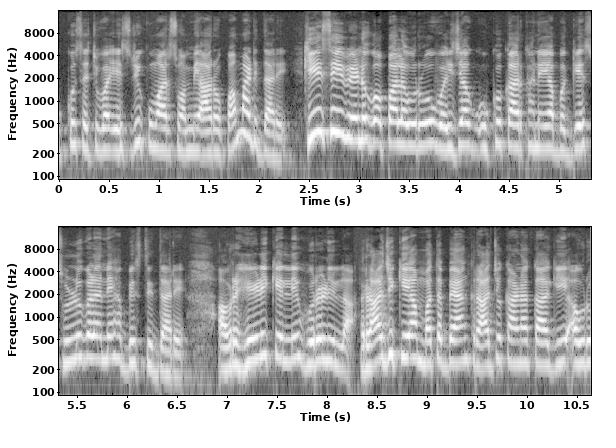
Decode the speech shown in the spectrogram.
ಉಕ್ಕು ಸಚಿವ ಎಚ್ ಡಿ ಕುಮಾರಸ್ವಾಮಿ ಆರೋಪ ಮಾಡಿದ್ದಾರೆ. ಕೆಸಿ ವೇಣುಗೋಪಾಲ್ ಅವರು ವೈಜಾಗ್ ಉಕ್ಕು ಕಾರ್ಖಾನೆಯ ಬಗ್ಗೆ ಸುಳ್ಳುಗಳನ್ನೇ ಹಬ್ಬಿಸುತ್ತಿದ್ದಾರೆ. ಅವರ ಹೇಳಿಕೆಯಲ್ಲಿ ಹೊರಳಿಲ್ಲ. ರಾಜಕೀಯ ಮತ ಬ್ಯಾಂಕ್ ರಾಜಕಾರಣಕ್ಕಾಗಿ ಅವರು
